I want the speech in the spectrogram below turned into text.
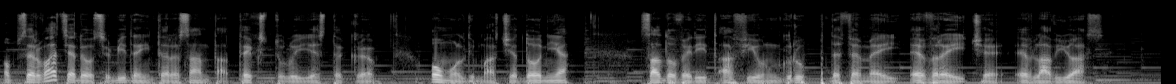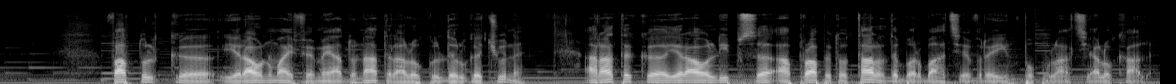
Observația deosebit de interesantă a textului este că omul din Macedonia s-a dovedit a fi un grup de femei evreice evlavioase. Faptul că erau numai femei adunate la locul de rugăciune arată că era o lipsă aproape totală de bărbați evrei în populația locală.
